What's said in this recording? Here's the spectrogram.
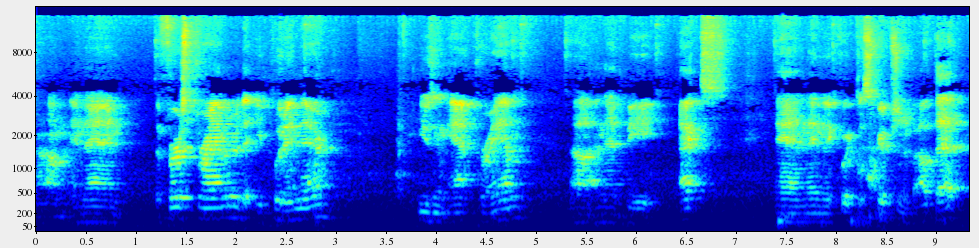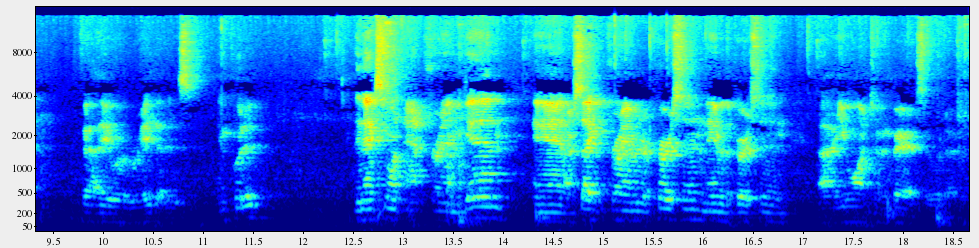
Um, and then the first parameter that you put in there using at param, uh, and that'd be X, and then a quick description about that value or array that is inputted. The next one at param again, and our second parameter person, name of the person uh, you want to embarrass or whatever.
